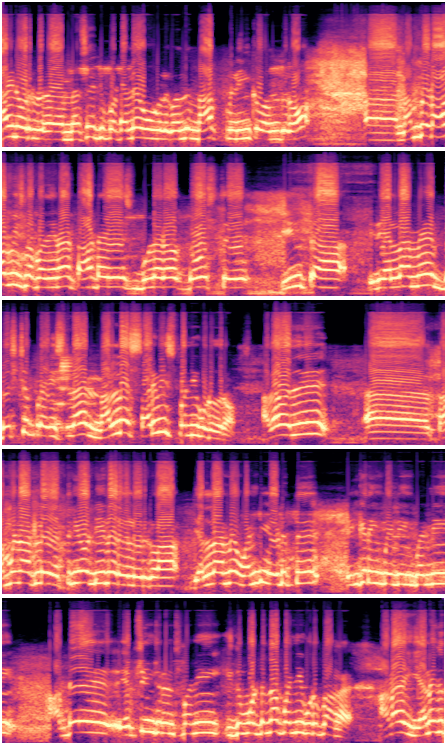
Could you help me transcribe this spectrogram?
ஆயின ஒரு மெசேஜ் போட்டாலே உங்களுக்கு வந்து மேப் லிங்க் வந்துடும் நம்மளோட ஆஃபீஸில் பார்த்தீங்கன்னா Tata Ace Bolero Dost Intra இது எல்லாமே பெஸ்ட் ப்ரைஸில் நல்ல சர்வீஸ் பண்ணி கொடுக்குறோம். அதாவது தமிழ்நாட்டில் எத்தனையோ டீலர்கள் இருக்கலாம். எல்லாமே வண்டி எடுத்து டிங்கரிங் பெயிண்டிங் பண்ணி அப்படியே எப்சி இன்சூரன்ஸ் பண்ணி இது மட்டும் தான் பண்ணி கொடுப்பாங்க. ஆனால் எனக்கு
